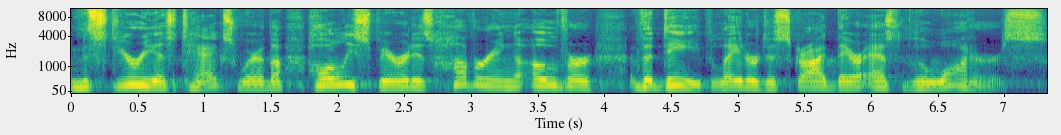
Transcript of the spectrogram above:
mysterious text where the Holy Spirit is hovering over the deep, later described there as the waters.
